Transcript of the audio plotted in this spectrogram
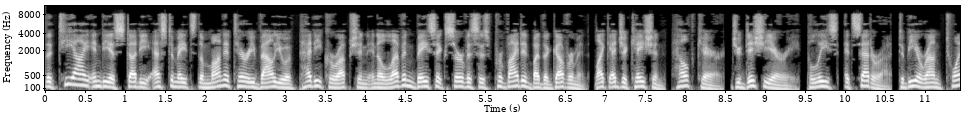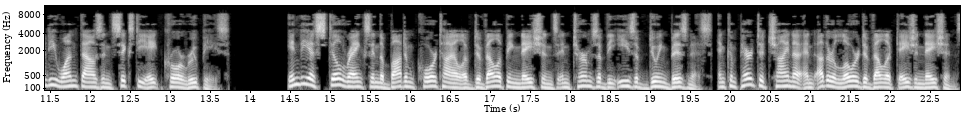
The TI India study estimates the monetary value of petty corruption in 11 basic services provided by the government, like education, healthcare, judiciary, police, etc., to be around 21,068 crore rupees. India still ranks in the bottom quartile of developing nations in terms of the ease of doing business, and compared to China and other lower developed Asian nations,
